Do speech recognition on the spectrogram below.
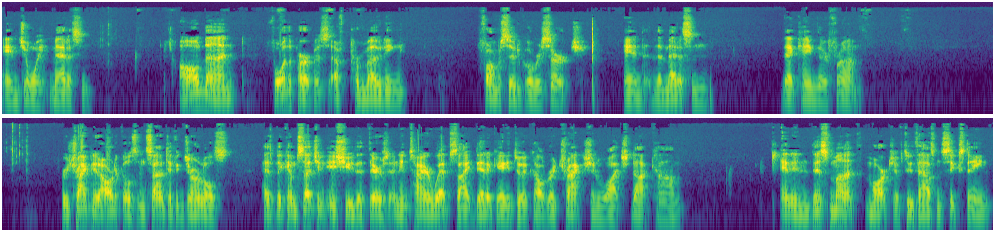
and Joint Medicine. All done for the purpose of promoting pharmaceutical research and the medicine that came therefrom. Retracted articles in scientific journals has become such an issue that there's an entire website dedicated to it called retractionwatch.com. And in this month, March of 2016,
